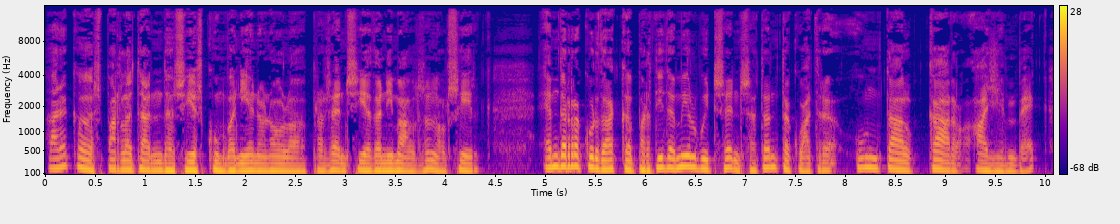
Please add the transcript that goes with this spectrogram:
Ara que es parla tant de si és convenient o no la presència d'animals en el circ, hem de recordar que a partir de 1874 un tal Karl Agenbeck,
